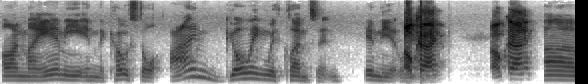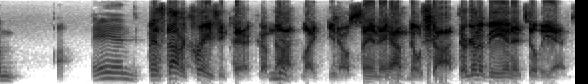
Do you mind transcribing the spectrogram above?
on Miami in the coastal. I'm going with Clemson in the Atlantic. Okay. Okay. Um and it's not a crazy pick. I'm No. not like you know saying they have no shot. They're going to be in it till the end.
